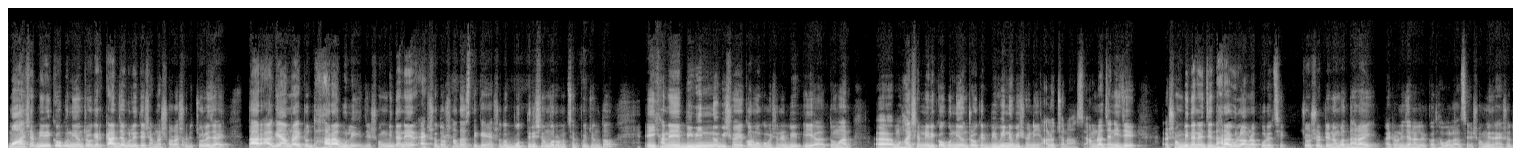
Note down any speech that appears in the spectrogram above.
মহাহিসাব নিরীক্ষক ও নিয়ন্ত্রকের কার্যাবলীতে আমরা সরাসরি চলে যাই। তার আগে আমরা একটু ধারা বলি যে সংবিধানের একশত সাতাশ থেকে একশত বত্রিশ নম্বর অনুচ্ছেদ পর্যন্ত এইখানে বিভিন্ন বিষয়ে কর্ম কমিশনের তোমার আহ, মহাহিসাব নিরীক্ষক ও নিয়ন্ত্রকের বিভিন্ন বিষয় নিয়ে আলোচনা আছে। আমরা জানি যে সংবিধানের যে ধারাগুলো আমরা পড়েছি, চৌষট্টি নম্বর ধারায় অ্যাটর্নি জেনারেলের কথা বলা আছে, সংবিধানের একশত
